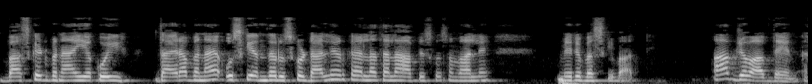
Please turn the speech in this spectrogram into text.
باسکٹ بنائے یا کوئی دائرہ بنائے، اس کے اندر اس کو ڈالیں اور کہ اللہ تعالیٰ آپ اس کو سنبھالیں۔ میرے بس کی بات نہیں آپ جواب دیں ان کا۔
